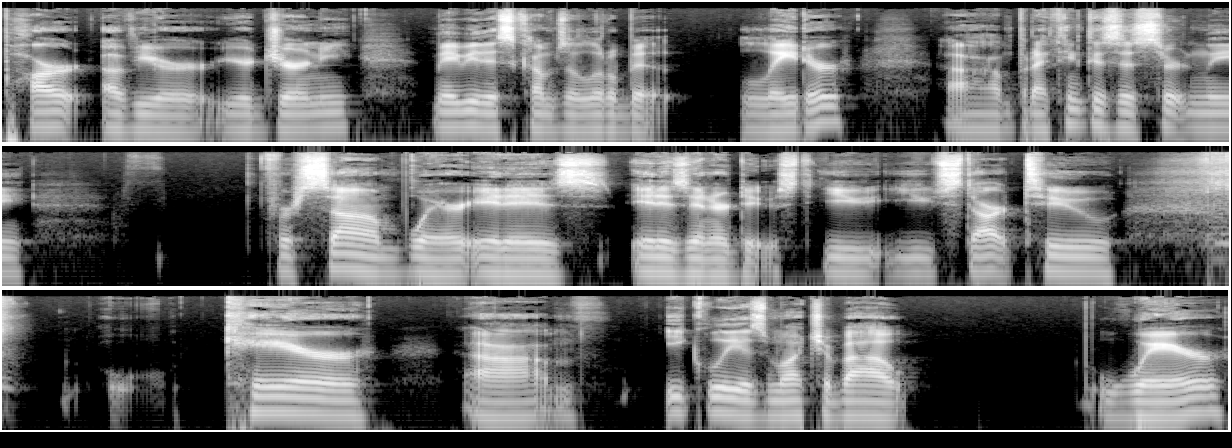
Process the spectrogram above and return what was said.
part of your your journey maybe this comes a little bit later um, but i think this is certainly for some where it is it is introduced. You you start to care um, equally as much about where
